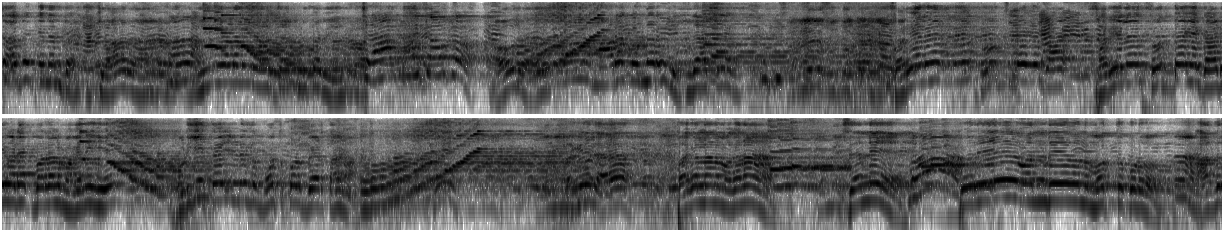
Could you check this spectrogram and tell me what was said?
ಚಾ ಬೇಕೇನಂತ ಚಾರ ನೀ ಹೇಳಿ ಯಾರು ಚಾ ಕುಡ್ತಾರಿ? ಚಾ ಕುಡಿದಕ್ಕೆ ಅವಾಗ ಹೌದಾ? ಮಾರಕ್ ಬಂದಾರ ಇಲ್ಲಿ ಜಾತ್ರೆಗೆ ಸರಿಯಲೇ ಸರಿಯಲೇ ಸುದ್ದಾಗಿ ಗಾಡಿ ಹೊಡಕ್ ಬರಲ್ಲ ಮಗನಿಗೆ. ಹುಡುಗಿ ಕೈ ಹಿಡಿದು ಮೂತ್ ಕೊಡ್ ಬೇಡ್ತಾನ ಸರಿಯಲ್ಲ? ತಗಲ್ಲ ನನ್ನ ಮಗನ? ಸನ್ನಿ? ಬರೇ ಒಂದೇ ಒಂದು ಮೊತ್ತು ಕೊಡು ಅದ್ರ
